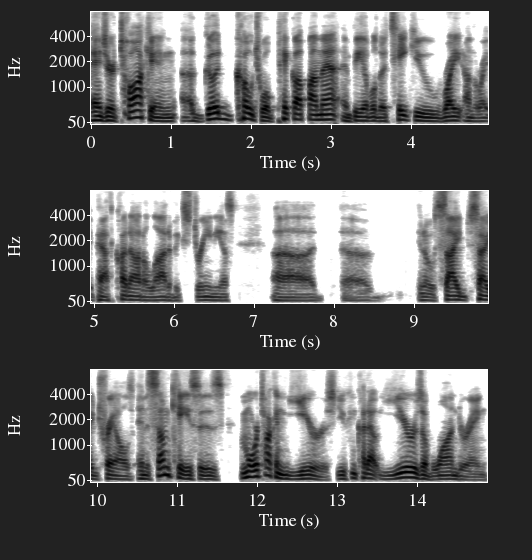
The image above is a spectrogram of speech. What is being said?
as you're talking a good coach will pick up on that and be able to take you right on the right path cut out a lot of extraneous uh, uh, you know side side trails and in some cases I mean, we're talking years you can cut out years of wandering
